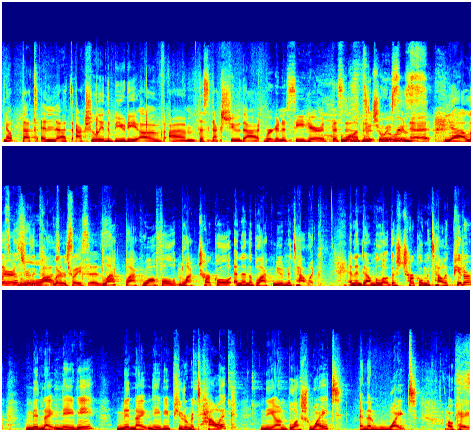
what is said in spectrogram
Nope, that's and that's actually the beauty of um, this next shoe that we're gonna see here. This Lots is of the choices. Uberknit. Yeah, let's There's go through the lots colors. Of choices. Black, black waffle, black charcoal, and then the black nude metallic. And then down below, there's charcoal metallic pewter, midnight navy, midnight navy pewter metallic, neon blush white, and then white. Okay,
